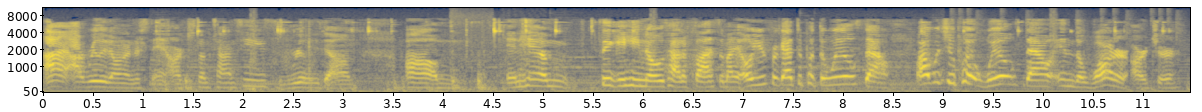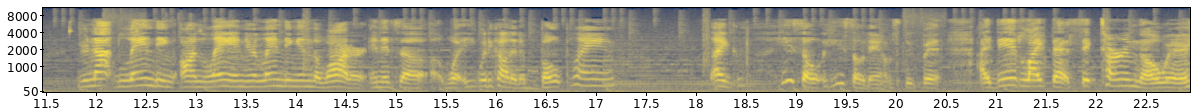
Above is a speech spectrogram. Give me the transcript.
I, I really don't understand Archer. Sometimes he's really dumb. Um, and him thinking he knows how to fly somebody. Oh, you forgot to put the wheels down. Why would you put wheels down in the water, Archer? You're not landing on land. You're landing in the water, and it's a what? What do you call it? A boat plane? Like he's so he's so damn stupid. I did like that sick turn though, where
